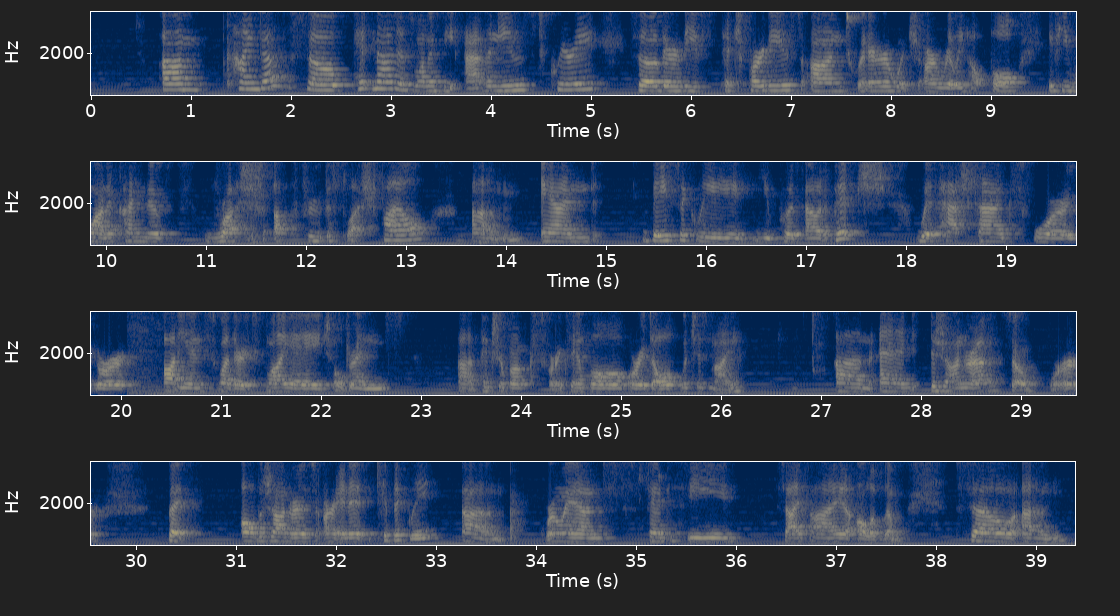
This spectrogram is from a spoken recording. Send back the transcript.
Um, kind of. So PitMad is one of the avenues to query. So there are these pitch parties on Twitter, which are really helpful if you want to kind of rush up through the slush pile. Um, and basically, you put out a pitch with hashtags for your audience, whether it's YA, children's, uh, picture books, for example, or adult, which is mine, um, and the genre. So we're but all the genres are in it typically um, romance, fantasy, sci fi, all of them. So um,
